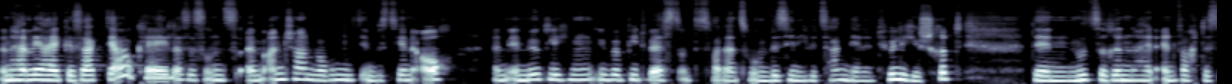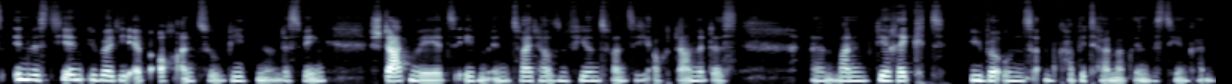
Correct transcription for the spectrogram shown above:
dann haben wir halt gesagt, ja, okay, lass es uns ähm, anschauen, warum nicht investieren auch ähm, ermöglichen über BeatWest und das war dann so ein bisschen, ich würde sagen, der natürliche Schritt, den Nutzerinnen halt einfach das Investieren über die App auch anzubieten. Und deswegen starten wir jetzt eben in 2024 auch damit, dass äh, man direkt über uns am Kapitalmarkt investieren kann.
